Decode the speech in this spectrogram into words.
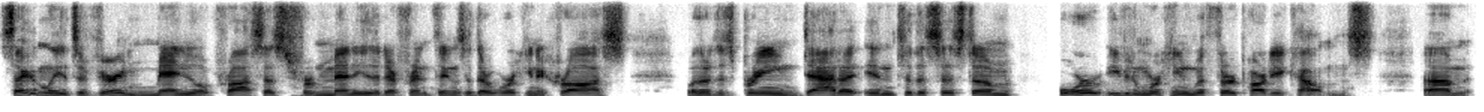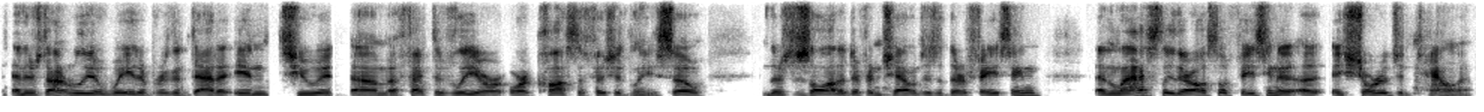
Secondly, it's a very manual process for many of the different things that they're working across, whether it's bringing data into the system or even working with third party accountants. Um, and there's not really a way to bring the data into it um, effectively or, or cost efficiently. So there's just a lot of different challenges that they're facing. And lastly, they're also facing a, a shortage in talent.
